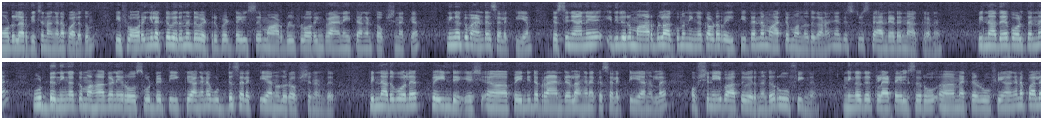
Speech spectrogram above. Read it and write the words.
മോഡുലാർ കിച്ചൺ അങ്ങനെ പലതും. ഈ ഫ്ലോറിങ്ങിലൊക്കെ വരുന്നുണ്ട്. Vitrified tiles marble flooring granite അങ്ങനത്തെ ഓപ്ഷനൊക്കെ നിങ്ങൾക്ക് വേണ്ടത് സെലക്ട് ചെയ്യാം. ജസ്റ്റ് ഞാൻ ഇതിലൊരു മാർബിൾ ആക്കുമ്പോൾ നിങ്ങൾക്ക് അവിടെ റേറ്റിൽ തന്നെ മാറ്റം വന്നത് കാണാം. ഞാൻ ജസ്റ്റ് ഒരു സ്റ്റാൻഡേർഡ് തന്നെ ആക്കുകയാണ്. പിന്നെ അതേപോലെ തന്നെ വുഡ് നിങ്ങൾക്ക് മഹാഗണി റോസ് വുഡ് ടീക്ക് അങ്ങനെ വുഡ് സെലക്ട് ചെയ്യാനുള്ളൊരു ഓപ്ഷൻ ഉണ്ട്. പിന്നെ അതുപോലെ പെയിന്റ് പെയിന്റിന്റെ ബ്രാൻഡുകൾ അങ്ങനെയൊക്കെ സെലക്ട് ചെയ്യാനുള്ള ഓപ്ഷൻ ഈ ഭാഗത്ത് വരുന്നുണ്ട്. റൂഫിങ് നിങ്ങൾക്ക് ക്ലേ ടൈൽസ് റൂ മെറ്റൽ റൂഫിങ് അങ്ങനെ പല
